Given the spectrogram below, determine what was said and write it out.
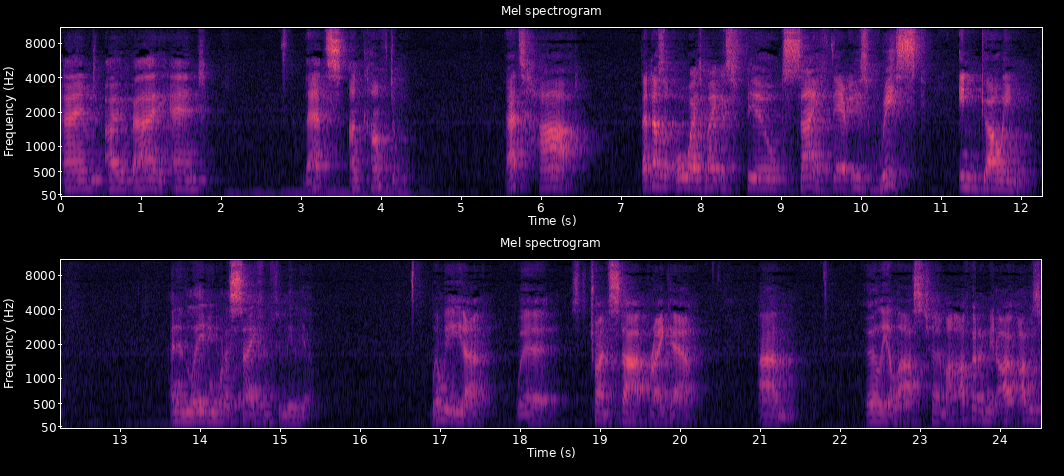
and obey and that's uncomfortable. That's hard. That doesn't always make us feel safe. There is risk in going and in leaving what is safe and familiar. When we uh, were trying to start Breakout um, earlier last term, I, have got to admit, I, I was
